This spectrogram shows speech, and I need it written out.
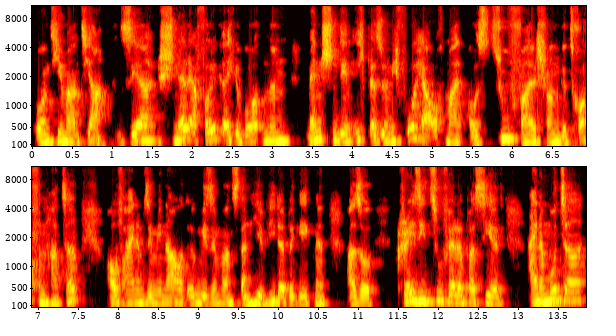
Und jemand, ja, sehr schnell erfolgreich gewordenen Menschen, den ich persönlich vorher auch mal aus Zufall schon getroffen hatte auf einem Seminar. Und irgendwie sind wir uns dann hier wieder begegnet. Also crazy Zufälle passiert. Eine Mutter,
